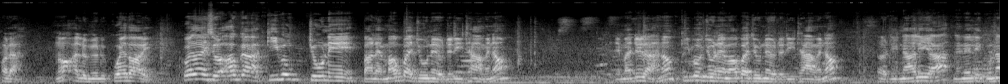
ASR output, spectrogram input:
ဟုတ်လားနော်အဲ့လိုမျိုးကွဲသွားပြီကွဲသွားပြီဆိုတော့အောက်က keyboard ကျိုးနဲ့ဗာလဲ mouse pad ကျိုးနဲ့ကိုတတိထားမယ်နော်ဒီမှာတွေ့လားနော် keyboard ကျိုးနဲ့ mouse pad ကျိုးနဲ့ကိုတတိထားမယ်နော်အဲ့ တော့ဒီနားလေးကနည်းနည်းလေးခုန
